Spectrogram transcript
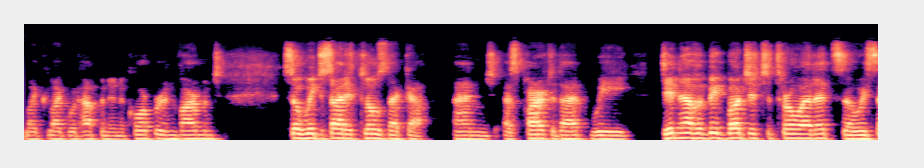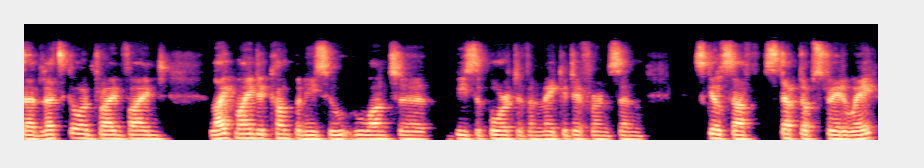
like like would happen in a corporate environment. So we decided to close that gap. And as part of that we didn't have a big budget to throw at it. So we said let's go and try and find like-minded companies who, who want to be supportive and make a difference. And skillsoft stepped up straight away.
